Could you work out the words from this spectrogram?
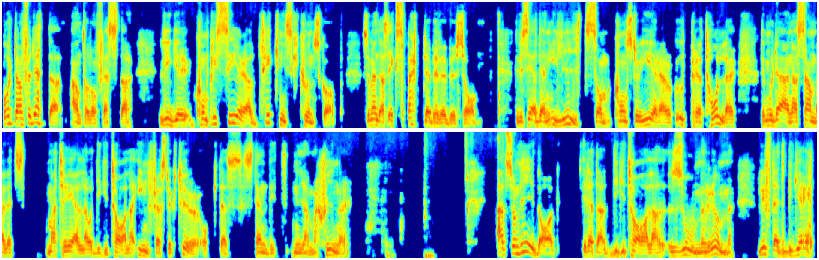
Bortanför detta, antar de flesta, ligger komplicerad teknisk kunskap som endast experter behöver bry sig om. Det vill säga den elit som konstruerar och upprätthåller det moderna samhällets materiella och digitala infrastruktur och dess ständigt nya maskiner. Att som vi idag i detta digitala zoomrum lyfta ett begrepp,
